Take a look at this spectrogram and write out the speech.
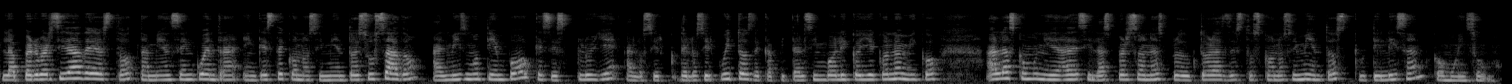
La perversidad de esto también se encuentra en que este conocimiento es usado al mismo tiempo que se excluye de los circuitos de capital simbólico y económico a las comunidades y las personas productoras de estos conocimientos que utilizan como insumo.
